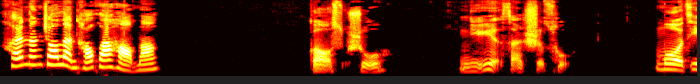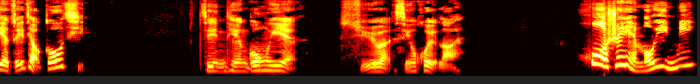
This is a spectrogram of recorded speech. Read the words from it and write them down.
还能招烂桃花好吗？告诉叔，你也在吃醋。墨界嘴角勾起。今天宫宴，徐婉欣会来。祸水眼眸一眯，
